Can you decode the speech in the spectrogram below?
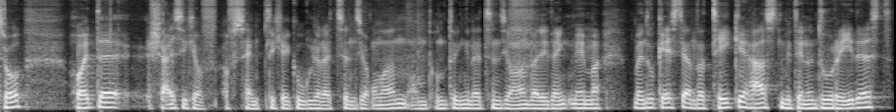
So, heute scheiße ich auf, auf sämtliche Google-Rezensionen und, und Ding-Rezensionen, weil ich denke mir immer, wenn du Gäste an der Theke hast, mit denen du redest,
